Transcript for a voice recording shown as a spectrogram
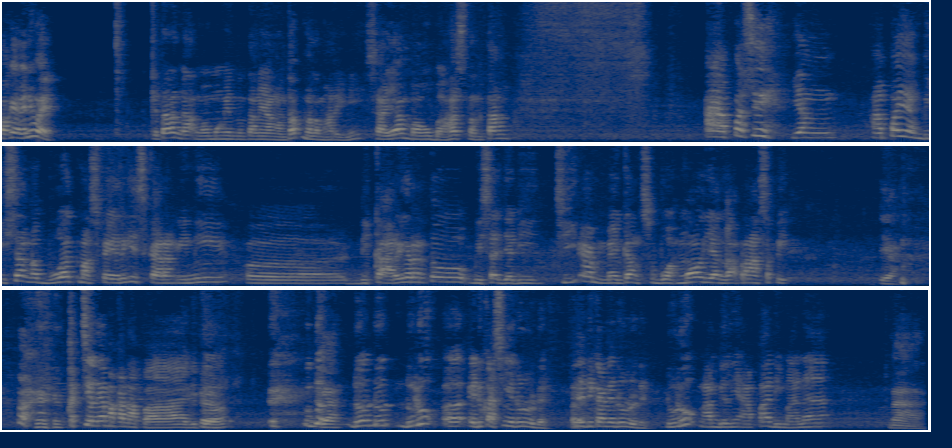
Oke, anyway, kita nggak ngomongin tentang yang on top malam hari ini. Saya mau bahas tentang apa sih yang apa yang bisa ngebuat Mas Ferry sekarang ini eh, di karir tuh bisa jadi GM megang sebuah mall yang nggak pernah sepi Iya. kecilnya makan apa gitu. Ya. du- du- dulu eh, edukasinya dulu deh, pendidikannya dulu deh. Dulu ngambilnya apa di mana? Nah,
